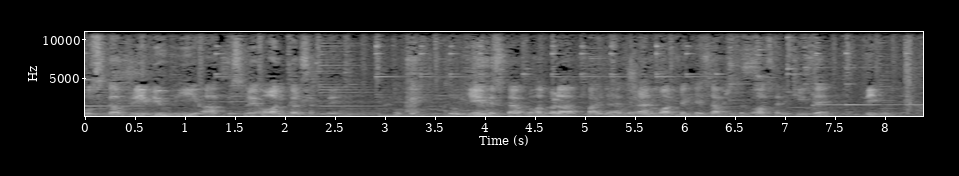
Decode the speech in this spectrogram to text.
उसका प्रीव्यू भी आप इसमें ऑन कर सकते हैं। Okay okay. तो ये इसका बहुत बड़ा फ़ायदा है। तो के हिसाब से बहुत सारी चीज़ें दी हुई है।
